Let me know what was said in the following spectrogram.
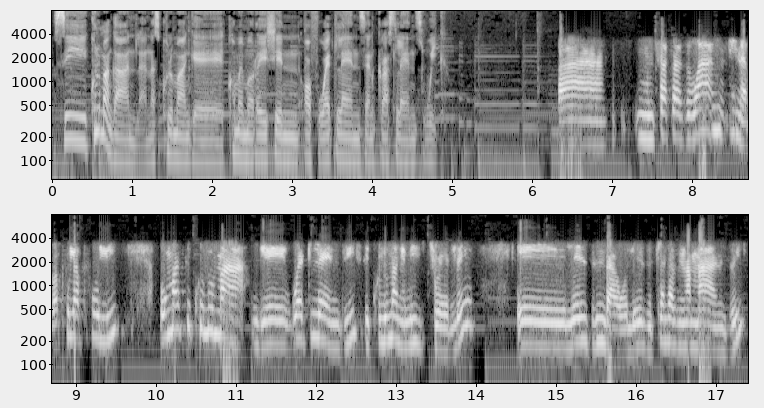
Sikhuluma ngani la nasikhuluma nge-commemoration of wetlands and grasslands week ah msasazi wami nabaphulaphuli. Uma sikhuluma nge-wetland sikhuluma ngemijwele eh lezi ndawo lezi mhlawumbe zinamanzi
